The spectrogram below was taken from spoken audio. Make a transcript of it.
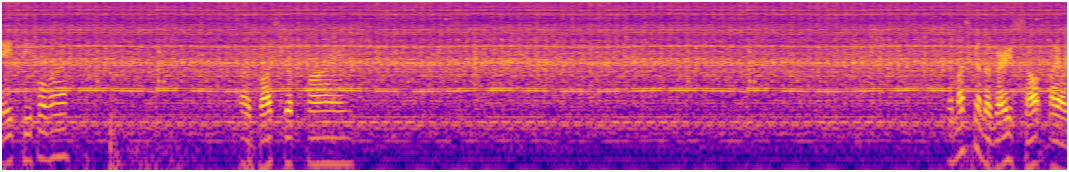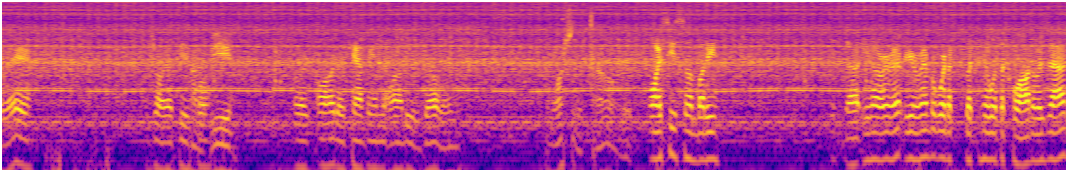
Eight people left. Our butts look fine. They must be on the very south by array. Majority of people. Gotta be. Or, or they're camping in one of these buildings. I'm watching the town, but Oh, I see somebody. That, you know, remember, you remember where the, the hill with the quad was at?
